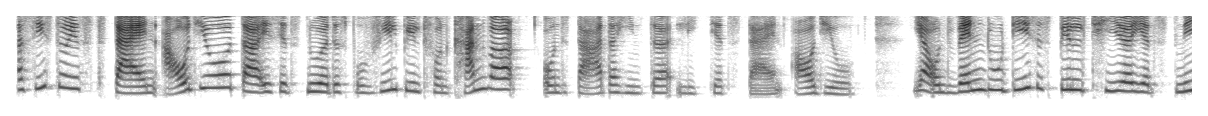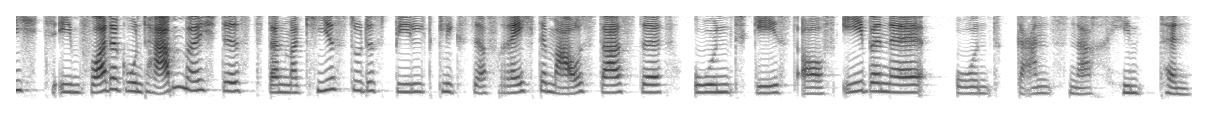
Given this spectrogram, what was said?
Da siehst du jetzt dein Audio, da ist jetzt nur das Profilbild von Canva und da dahinter liegt jetzt dein Audio. Ja, und wenn du dieses Bild hier jetzt nicht im Vordergrund haben möchtest, dann markierst du das Bild, klickst auf rechte Maustaste und gehst auf Ebene und ganz nach hinten.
